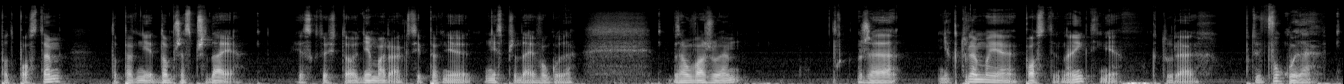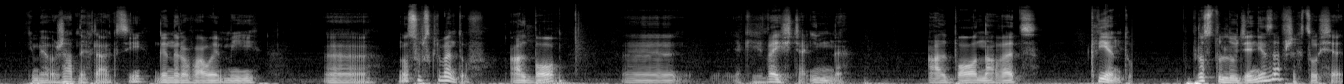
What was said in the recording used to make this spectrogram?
pod postem, to pewnie dobrze sprzedaje. Jest ktoś, kto nie ma reakcji, pewnie nie sprzedaje w ogóle. Zauważyłem, że niektóre moje posty na LinkedInie, które, w ogóle nie miały żadnych reakcji, generowały mi e, no, subskrybentów albo jakieś wejścia inne, albo nawet klientów po prostu ludzie nie zawsze chcą się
